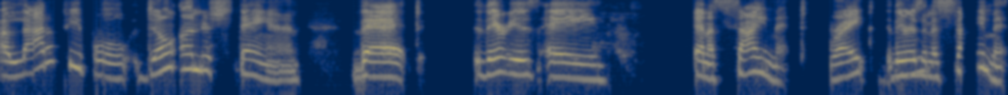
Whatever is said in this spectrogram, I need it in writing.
a lot of people don't understand that there is a an assignment, right? There is mm-hmm. an assignment.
